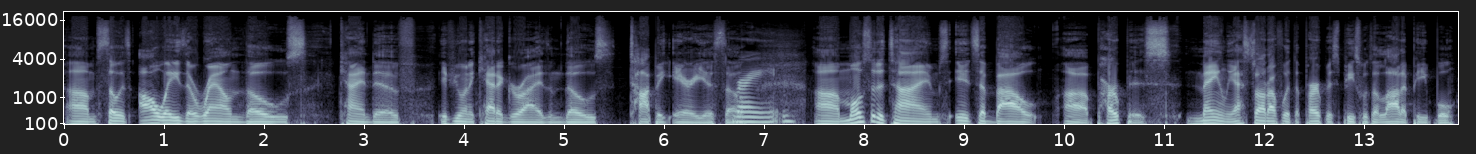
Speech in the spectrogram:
Um, so it's always around those kind of, if you want to categorize them, those topic areas. So Right. um, most of the times it's about uh, purpose mainly. I start off with the purpose piece with a lot of people.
